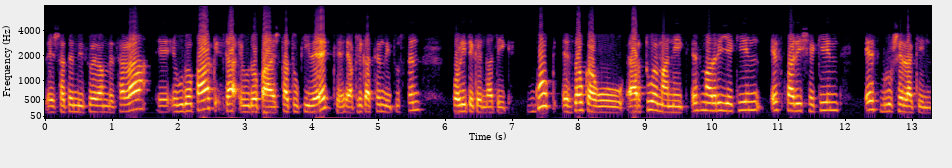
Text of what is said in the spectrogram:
esaten dizuedan bezala, e, Europak eta Europa estatukideek e, aplikatzen dituzten politiken gatik. Guk ez daukagu hartu emanik ez Madrilekin, ez Parisekin, ez Bruselakin.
